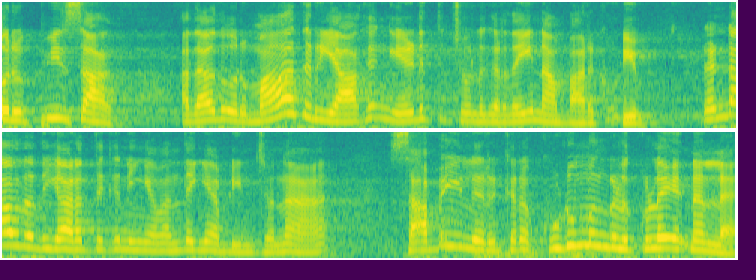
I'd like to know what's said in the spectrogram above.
ஒரு பீஸாக அதாவது ஒரு மாதிரியாக இங்கே எடுத்து சொல்லுகிறதையும் நாம் பார்க்க முடியும். ரெண்டாவது அதிகாரத்துக்கு நீங்கள் வந்தீங்க அப்படின்னு சொன்னால் சபையில் இருக்கிற குடும்பங்களுக்குள்ளே என்ன இல்லை?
